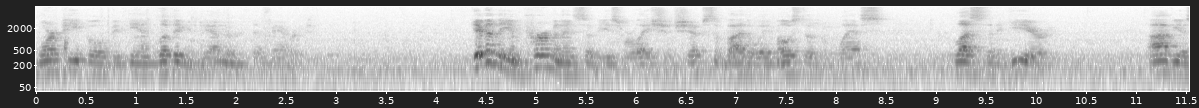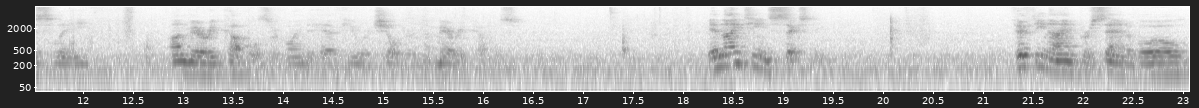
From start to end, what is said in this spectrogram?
more people began living together than married. Given the impermanence of these relationships, and by the way, most of them last less than a year, obviously, unmarried couples are going to have fewer children than married couples. In 1960, 59% of all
